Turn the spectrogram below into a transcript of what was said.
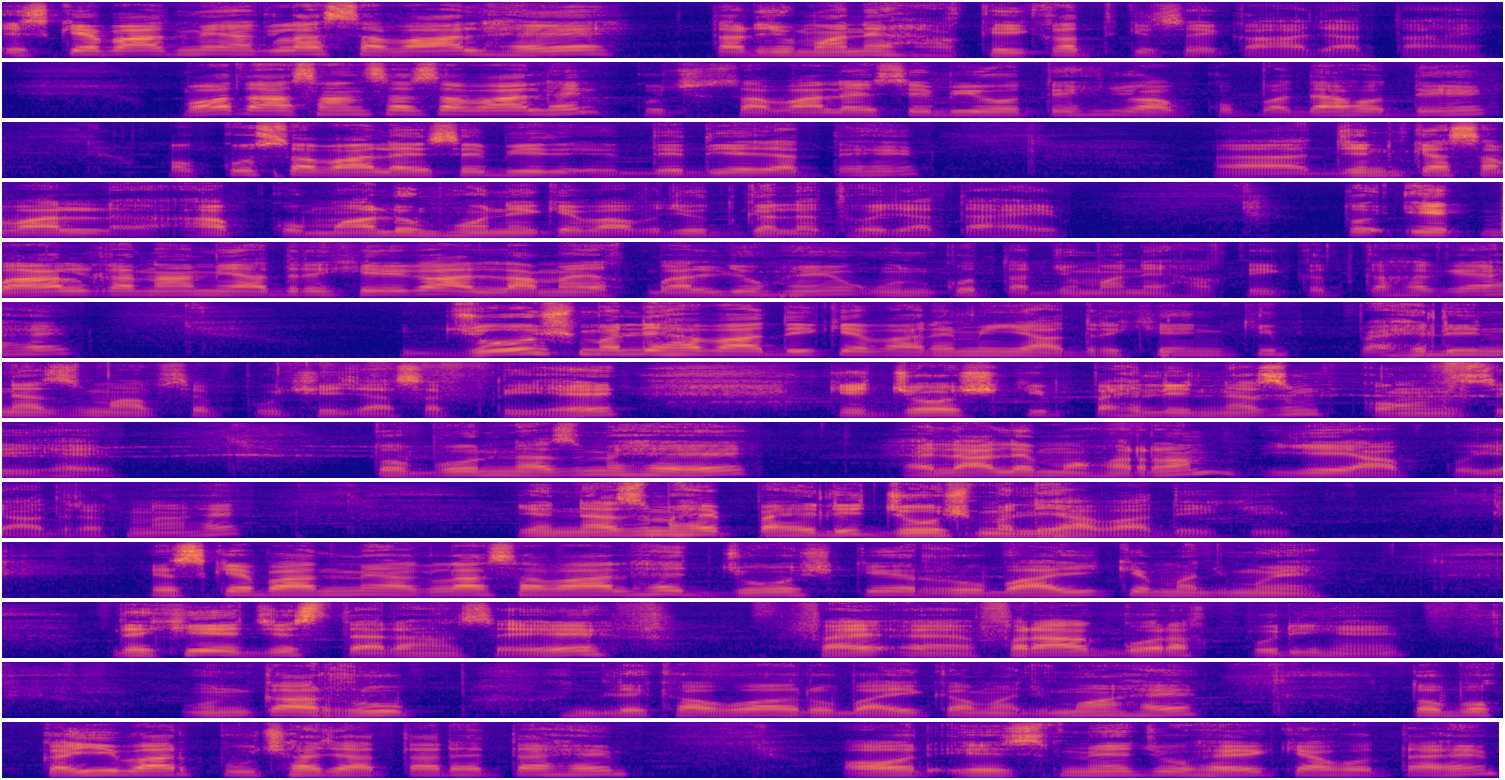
इसके बाद में अगला सवाल है, तर्जुमान हकीकत किसे कहा जाता है? बहुत आसान सा सवाल है, कुछ सवाल ऐसे भी होते हैं जो आपको पता होते हैं, और कुछ सवाल ऐसे भी दे दिए जाते हैं जिनका सवाल आपको मालूम होने के बावजूद गलत हो जाता है। तो इकबाल का नाम याद रखिएगा, अल्लामा इकबाल जो हैं, उनको तर्जुमान हकीकत कहा गया है। जोश मलिहाबादी के बारे में याद रखिए, इनकी पहली नज़म आपसे पूछी जा सकती है कि जोश की पहली नज़म कौन सी है। तो वो नज़म है हलाल मुहर्रम, ये आपको याद रखना है। ये नज़म है पहली जोश मलिहाबादी की। इसके बाद में अगला सवाल है जोश के रुबाई के मजमू। देखिए, जिस तरह से फ़राग गोरखपुरी हैं, उनका रूप लिखा हुआ रुबाई का मजमू है तो वो कई बार पूछा जाता रहता है और इसमें जो है क्या होता है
